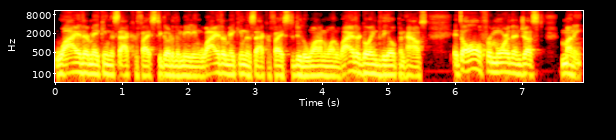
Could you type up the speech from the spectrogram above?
why they're making the sacrifice to go to the meeting, why they're making the sacrifice to do the one on one, why they're going to the open house, it's all for more than just money.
